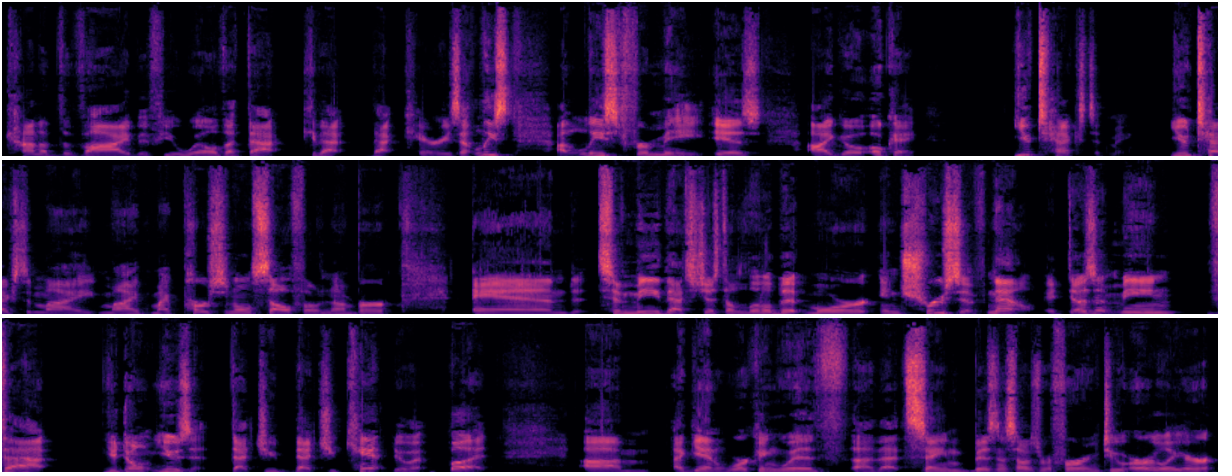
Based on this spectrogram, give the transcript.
kind of the vibe, if you will, that that that that carries. At least, at least for me, is I go, okay, you texted me you texted my my my personal cell phone number and to me that's just a little bit more intrusive. Now it doesn't mean that you don't use it that you that you can't do it but um, again working with uh, that same business i was referring to earlier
